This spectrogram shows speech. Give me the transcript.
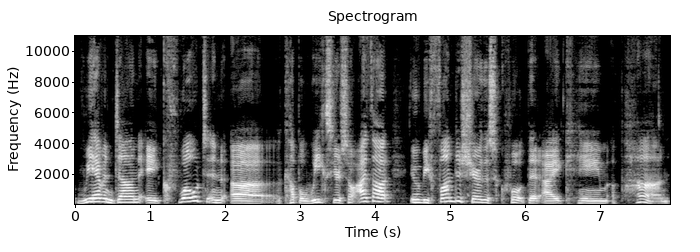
we haven't done a quote in uh, a couple weeks here, so I thought it would be fun to share this quote that I came upon.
